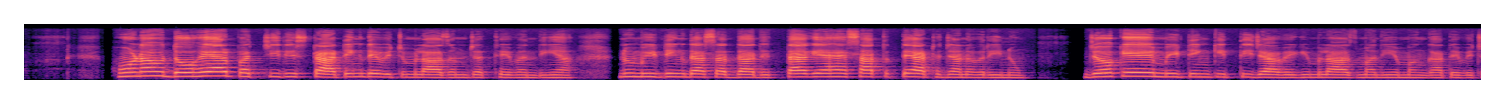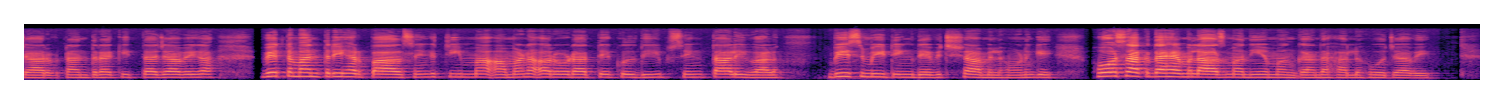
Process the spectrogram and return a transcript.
ਹੁਣ 2025 ਦੀ ਸਟਾਰਟਿੰਗ ਦੇ ਵਿੱਚ ਮੁਲਾਜ਼ਮ ਜਥੇਬੰਦੀਆਂ ਨੂੰ ਮੀਟਿੰਗ ਦਾ ਸੱਦਾ ਦਿੱਤਾ ਗਿਆ ਹੈ 7 ਤੇ 8 ਜਨਵਰੀ ਨੂੰ, ਜੋ ਕਿ ਮੀਟਿੰਗ ਕੀਤੀ ਜਾਵੇਗੀ, ਮੁਲਾਜ਼ਮਾਂ ਦੀਆਂ ਮੰਗਾਂ ਤੇ ਵਿਚਾਰ ਵਟਾਂਦਰਾ ਕੀਤਾ ਜਾਵੇਗਾ। ਵਿੱਤ ਮੰਤਰੀ ਹਰਪਾਲ ਸਿੰਘ ਚੀਮਾ, ਅਮਨ ਅਰੋੜਾ ਤੇ ਕੁਲਦੀਪ ਸਿੰਘ ਢਾਲੀਵਾਲ ਵੀ ਇਸ ਮੀਟਿੰਗ ਦੇ ਵਿੱਚ ਸ਼ਾਮਿਲ ਹੋਣਗੇ। ਹੋ ਸਕਦਾ ਹੈ ਮੁਲਾਜ਼ਮਾਂ ਦੀਆਂ ਮੰਗਾਂ ਦਾ ਹੱਲ ਹੋ ਜਾਵੇ।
